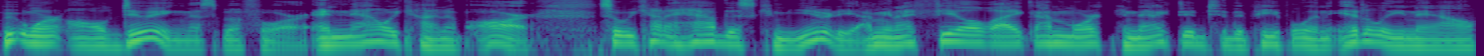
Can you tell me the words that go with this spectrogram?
we weren't all doing this before. And now we kind of are. So we kind of have this community. I mean, I feel like I'm more connected to the people in Italy now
